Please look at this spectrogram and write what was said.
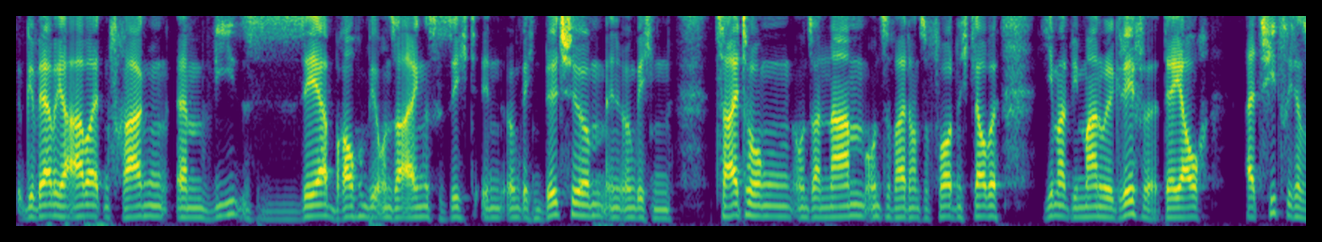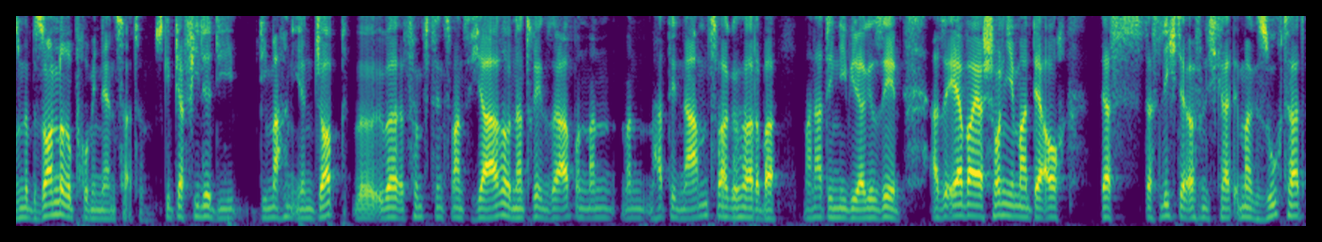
Gewerbe ja arbeiten, fragen, ähm, wie sehr brauchen wir unser eigenes Gesicht in irgendwelchen Bildschirmen, in irgendwelchen Zeitungen, unseren Namen und so weiter und so fort. Und ich glaube, jemand wie Manuel Gräfe, der ja auch als Schiedsrichter so eine besondere Prominenz hatte. Es gibt ja viele, die, die machen ihren Job äh, über 15, 20 Jahre und dann treten sie ab und man, man hat den Namen zwar gehört, aber man hat ihn nie wieder gesehen. Also er war ja schon jemand, der auch das, das Licht der Öffentlichkeit immer gesucht hat.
